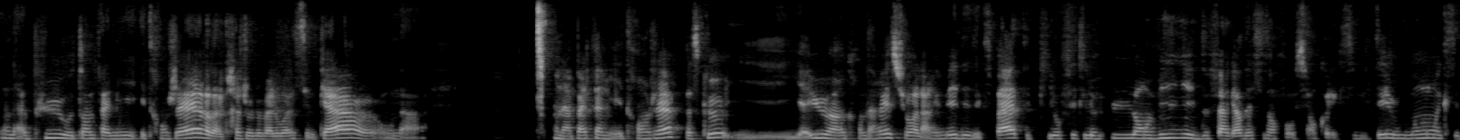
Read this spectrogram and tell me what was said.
on n'a plus autant de familles étrangères. La crèche de Levallois, c'est le cas. Euh, on n'a pas de famille étrangère parce que il y a eu un grand arrêt sur l'arrivée des expats et puis au fait l'envie de faire garder ses enfants aussi en collectivité ou non, etc.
